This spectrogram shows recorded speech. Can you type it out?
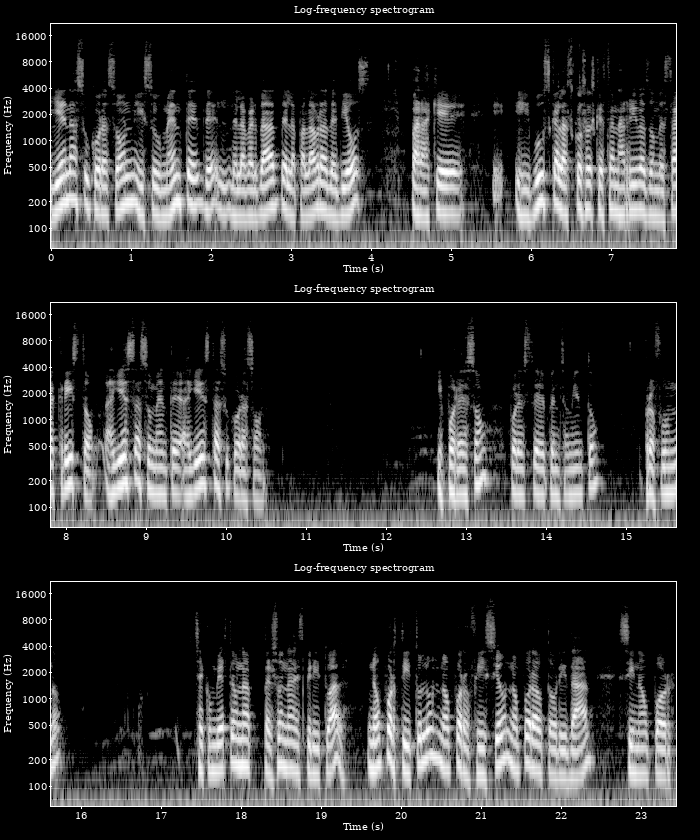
llena su corazón y su mente de, la verdad de la palabra de Dios para que y, busca las cosas que están arriba donde está Cristo. Allí está su mente, allí está su corazón. Y por eso, por este pensamiento profundo, se convierte en una persona espiritual, no por título, no por oficio, no por autoridad, sino por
